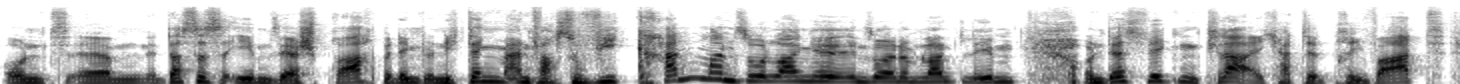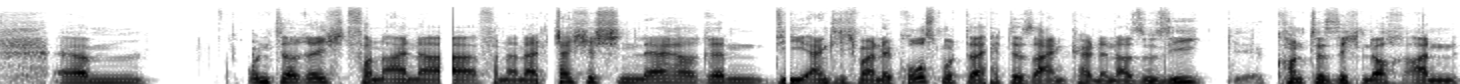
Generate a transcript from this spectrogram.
Und ähm, das ist eben sehr sprachbedingt. Und ich denke mir einfach so, wie kann man so lange in so einem Land leben? Und deswegen, klar, ich hatte privat ähm, Unterricht von einer, von einer tschechischen Lehrerin, die eigentlich meine Großmutter hätte sein können. Also sie konnte sich noch an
